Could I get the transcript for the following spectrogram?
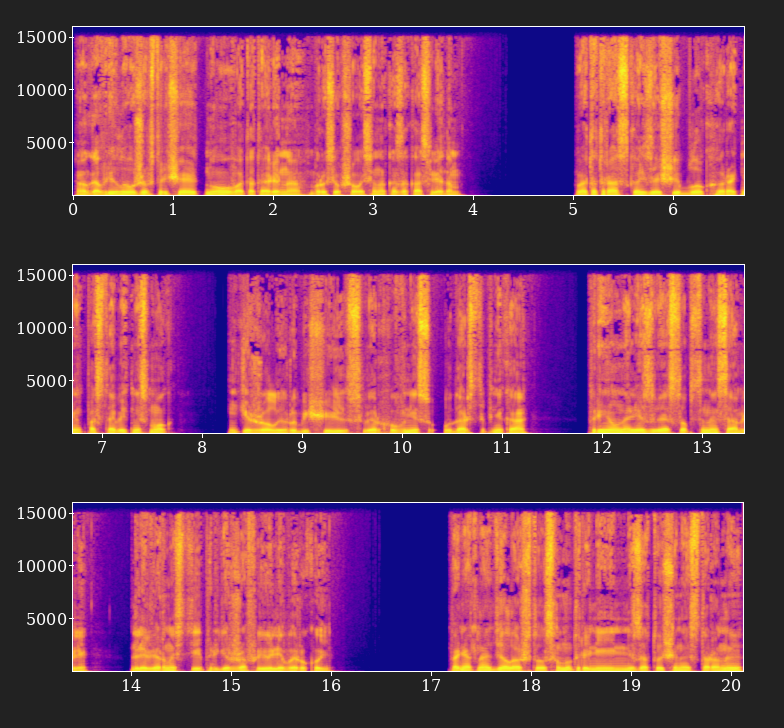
А Гаврила уже встречает нового татарина, бросившегося на казака следом. В этот раз скользящий блок ратник поставить не смог, и тяжелый, рубящий сверху вниз удар степняка принял на лезвие собственной сабли, для верности придержав ее левой рукой. Понятное дело, что с внутренней, незаточенной стороны,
